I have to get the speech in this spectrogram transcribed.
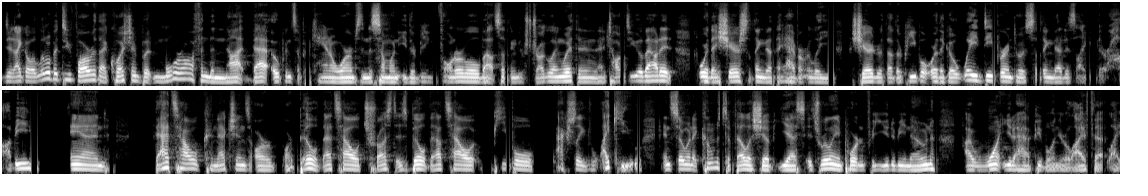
did I go a little bit too far with that question? But more often than not, that opens up a can of worms into someone either being vulnerable about something they're struggling with and then they talk to you about it, or they share something that they haven't really shared with other people, or they go way deeper into something that is like their hobby. And that's how connections are are built. That's how trust is built. That's how people actually like you. And so when it comes to fellowship, yes, it's really important for you to be known. I want you to have people in your life that like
